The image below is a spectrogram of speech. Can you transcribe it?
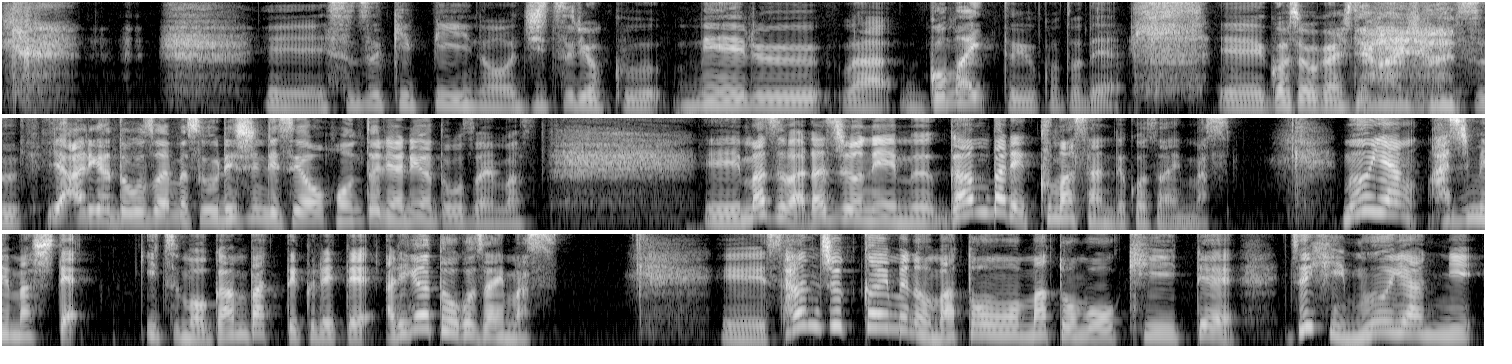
えー、鈴木 P の実力メールは5枚ということで、えー、ご紹介してまいります。いやありがとうございます。嬉しいんですよ。本当にありがとうございます、えー、まずはラジオネーム頑張れくまさんでございます。ムーヤンはじめましていつも頑張ってくれてありがとうございますえー、30回目のまともまともを聞いて、ぜひムーヤンに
